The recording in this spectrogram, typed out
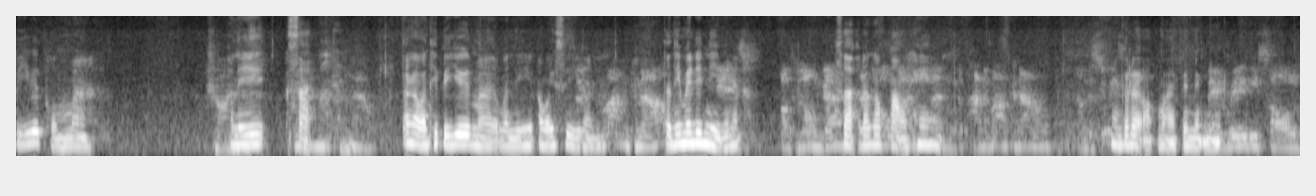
ไปยืดผมมา อันนี้สระตั้งแต่วันที่ไปยืดมาวันนี้เอาไว้สี่วัน แต่นี่ไม่ได้หนีบนะเนี่ยสระแล้วก็เป่าแห้ง มันก็เลยออกมาเป็นแบบนี้ really solved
